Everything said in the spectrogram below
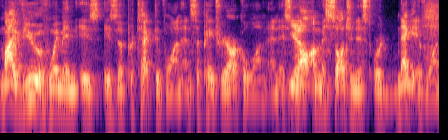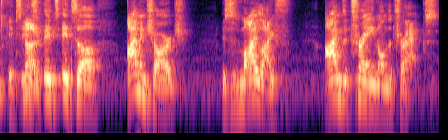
my view of women is is a protective one and it's a patriarchal one and it's Yeah. not a misogynist or negative one. It's No. it's, it's it's a I'm in charge. This is my life. I'm the train on the tracks.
